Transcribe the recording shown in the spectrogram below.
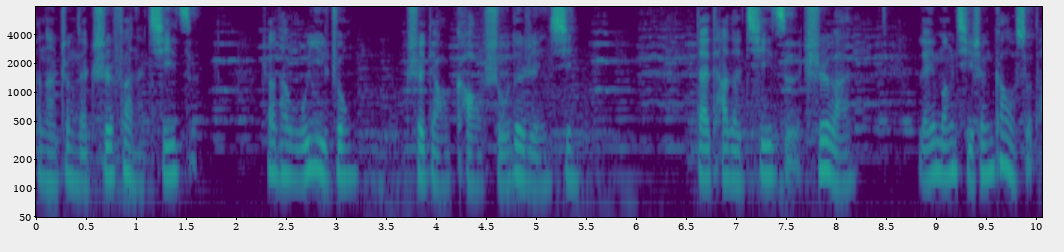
他那正在吃饭的妻子，让他无意中吃掉烤熟的人心。待他的妻子吃完，雷蒙起身告诉他，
